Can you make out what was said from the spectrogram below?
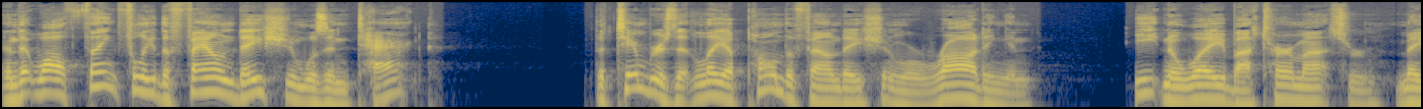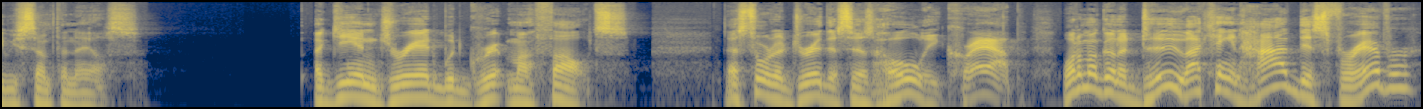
and that while thankfully the foundation was intact, the timbers that lay upon the foundation were rotting and eaten away by termites or maybe something else. Again, dread would grip my thoughts. That sort of dread that says, Holy crap, what am I going to do? I can't hide this forever.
